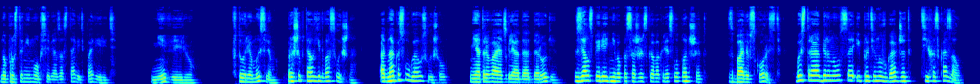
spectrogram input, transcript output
но просто не мог себя заставить поверить. «Не верю», — вторя мыслям, прошептал едва слышно. Однако слуга услышал. Не отрывая взгляда от дороги, взял с переднего пассажирского кресла планшет. Сбавив скорость, быстро обернулся и, протянув гаджет, тихо сказал.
